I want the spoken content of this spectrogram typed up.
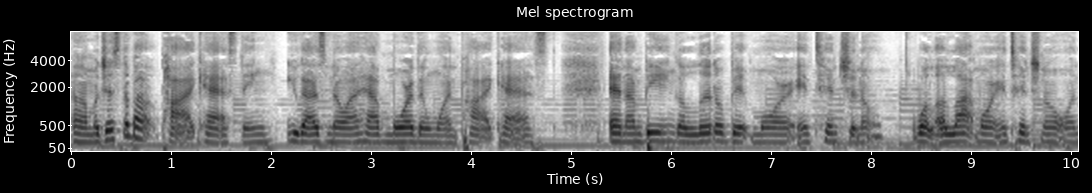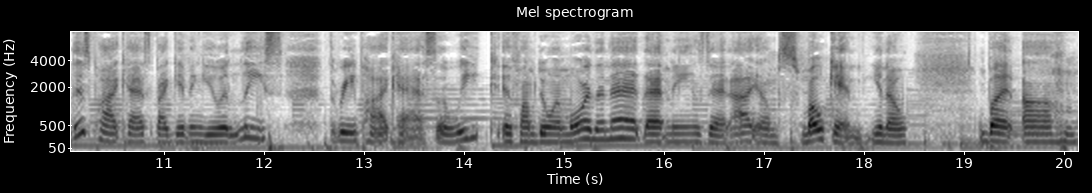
um, just about podcasting. You guys know I have more than one podcast, and I'm being a little bit more intentional. Well, a lot more intentional on this podcast by giving you at least three podcasts a week. If I'm doing more than that, that means that I am smoking, you know but um,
